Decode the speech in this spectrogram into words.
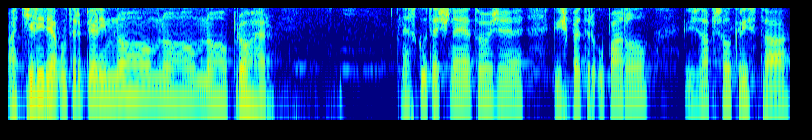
A ti lidé utrpěli mnoho, mnoho, mnoho proher. Neskutečné je to, že když Petr upadl, když zapřel Krista,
